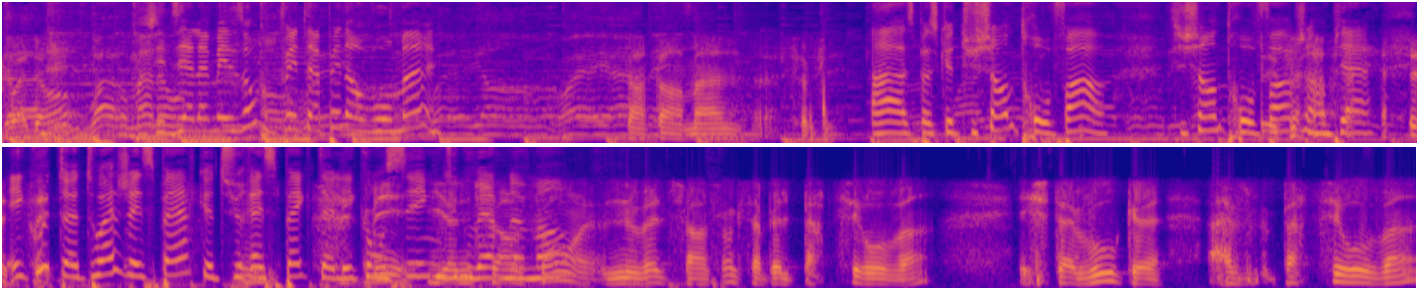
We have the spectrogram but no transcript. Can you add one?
Quoi donc? J'ai dit à la maison, vous pouvez taper dans vos mains. T'entends mal, Sophie. Ah, c'est parce que tu chantes trop fort. Tu chantes trop fort, Jean-Pierre. Écoute, toi, j'espère que tu respectes les Mais consignes il y a du une gouvernement. chanson, une nouvelle chanson qui s'appelle Partir au vent. Et je t'avoue que à Partir au vent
